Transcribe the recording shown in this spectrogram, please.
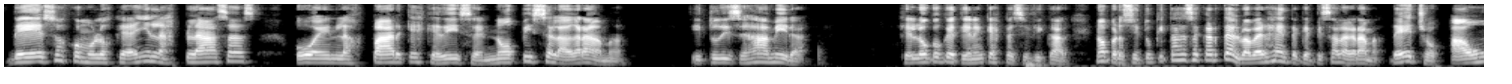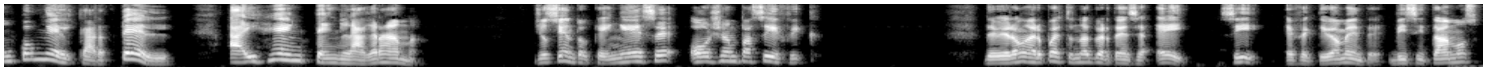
De esos como los que hay en las plazas o en los parques que dicen no pise la grama. Y tú dices, ah, mira, qué loco que tienen que especificar. No, pero si tú quitas ese cartel, va a haber gente que pisa la grama. De hecho, aún con el cartel, hay gente en la grama. Yo siento que en ese Ocean Pacific debieron haber puesto una advertencia. Hey, sí, efectivamente, visitamos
